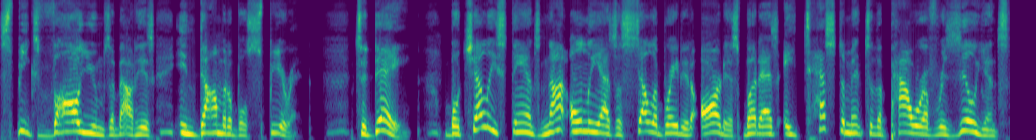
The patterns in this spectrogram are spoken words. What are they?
speaks volumes about his indomitable spirit. Today, Bocelli stands not only as a celebrated artist, but as a testament to the power of resilience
